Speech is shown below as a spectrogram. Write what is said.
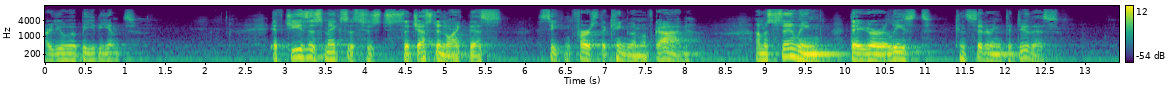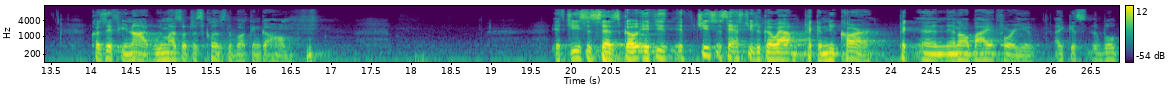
Are you obedient? If Jesus makes a su- suggestion like this, seeking first the kingdom of God, I'm assuming that you're at least considering to do this. Because if you're not, we might as well just close the book and go home. if Jesus says go, if you, if Jesus asked you to go out and pick a new car, pick, and, and I'll buy it for you, I guess we'll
